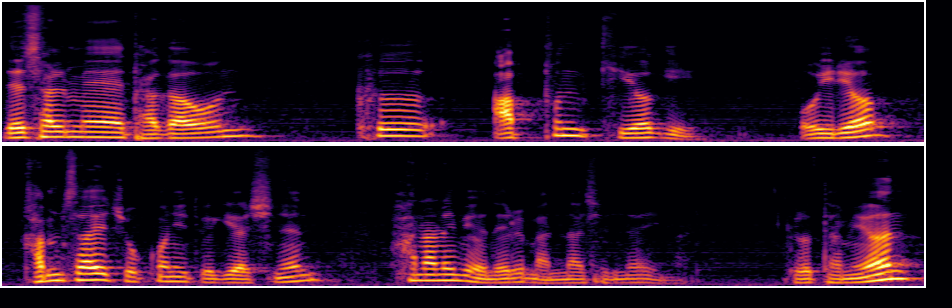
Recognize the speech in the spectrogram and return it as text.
내 삶에 다가온 그 아픈 기억이 오히려 감사의 조건이 되게 하시는 하나님의 은혜를 만나셨냐 이 말이에요. 그렇다면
